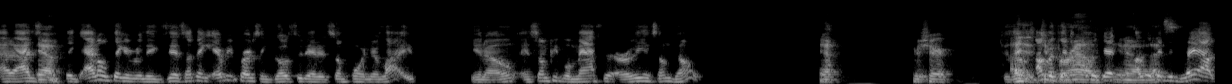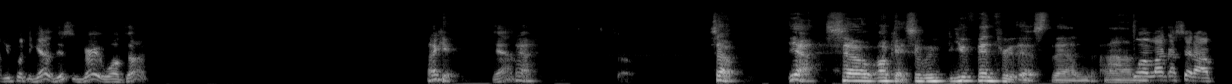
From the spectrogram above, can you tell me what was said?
I, I just Yeah. don't think I don't think it really exists. I think every person goes through that at some point in their life, you know, and some people master it early and some don't. Yeah, for sure. I just look jump at- around, look at, you know, I look at this layout you put together. This is very well done. Thank you. Yeah. Yeah. So So, yeah. So, okay. So we've you've been through this then. Um, Well, like I said, I've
